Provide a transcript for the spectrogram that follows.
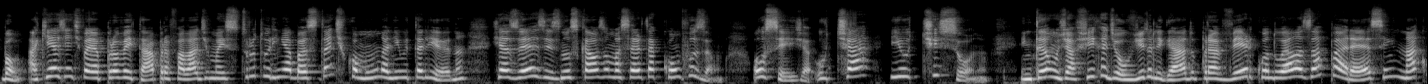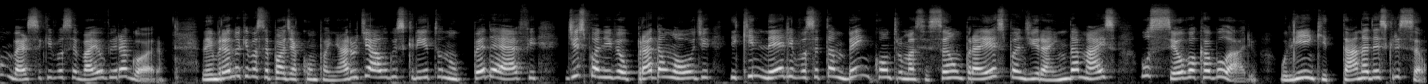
Bom, aqui a gente vai aproveitar para falar de uma estruturinha bastante comum na língua italiana que às vezes nos causa uma certa confusão. Ou seja, o c'è e o ci sono. Então já fica de ouvido ligado para ver quando elas aparecem na conversa que você vai ouvir agora. Lembrando que você pode acompanhar o diálogo escrito no PDF disponível para download e que nele você também encontra uma seção para expandir ainda mais o seu vocabulário. O link está na descrição.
